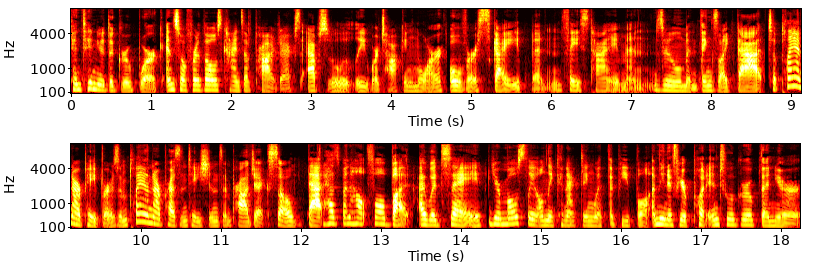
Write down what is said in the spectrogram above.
continue the group work. And so for those kinds of projects, absolutely, we're talking more over Skype and FaceTime and Zoom and things like that to plan our papers and plan our presentations and projects. So that has been helpful. But I would say you're mostly only connecting with the people. I mean, if you're put into a group, then you're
